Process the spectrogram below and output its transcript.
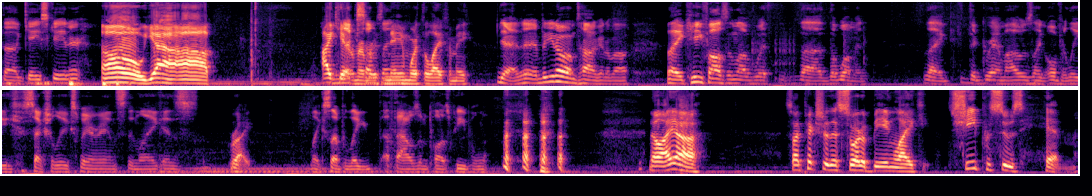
the gay skater. Oh yeah. Uh, I can't remember his name worth the life of me. Yeah, but you know what I'm talking about. Like he falls in love with the the woman, like the grandma who's like overly sexually experienced and like has Right. like slept with like a thousand plus people. No, I uh. So I picture this sort of being like she pursues him,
